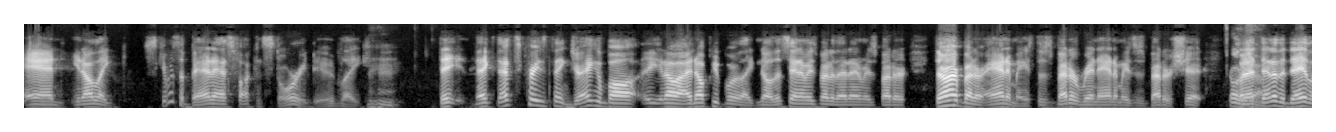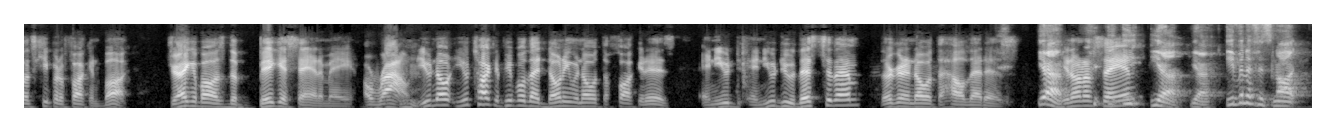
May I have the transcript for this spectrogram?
And you know, like, just give us a badass fucking story, dude. Like, Mhm. they like that's the crazy thing. Dragon Ball, you know, I know people are like, no, this anime is better, that anime is better. There are better animes. There's better written animes. There's better shit. Oh, but yeah. at the end of the day, let's keep it a fucking buck. Dragon Ball is the biggest anime around. Mhm. You know, you talk to people that don't even know what the fuck it is, and you and you do this to them, they're gonna know what the hell that is. Yeah, You know what I'm saying? yeah, yeah. Even if it's not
